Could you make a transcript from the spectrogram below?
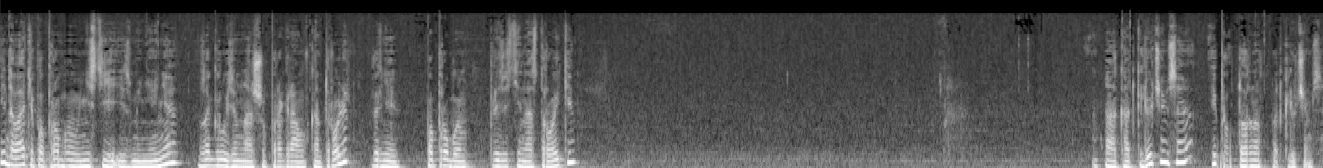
И давайте попробуем внести изменения. Загрузим нашу программу в контроллер. Вернее, попробуем произвести настройки. Так, отключимся и повторно подключимся.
